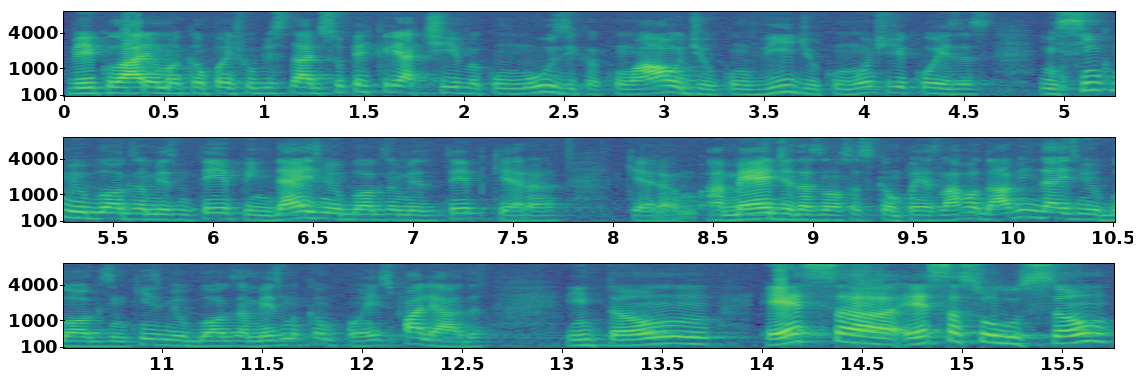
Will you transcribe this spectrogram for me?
veicularem uma campanha de publicidade super criativa, com música, com áudio, com vídeo, com um monte de coisas, em 5 mil blogs ao mesmo tempo, em 10 mil blogs ao mesmo tempo, que era, que era a média das nossas campanhas lá, rodava em 10 mil blogs, em 15 mil blogs, a mesma campanha espalhada. Então, essa, essa solução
